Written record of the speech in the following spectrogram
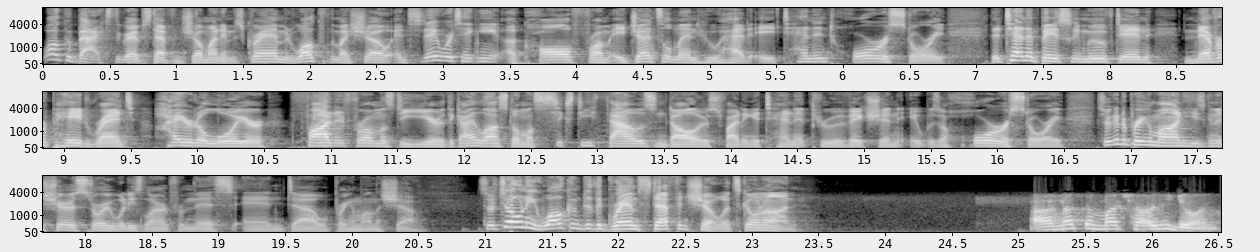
Welcome back to the Graham Stephan Show. My name is Graham, and welcome to my show. And today we're taking a call from a gentleman who had a tenant horror story. The tenant basically moved in, never paid rent, hired a lawyer, fought it for almost a year. The guy lost almost $60,000 fighting a tenant through eviction. It was a horror story. So we're going to bring him on. He's going to share his story, what he's learned from this, and uh, we'll bring him on the show. So, Tony, welcome to the Graham Stephan Show. What's going on? Uh, nothing much. How are you doing?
